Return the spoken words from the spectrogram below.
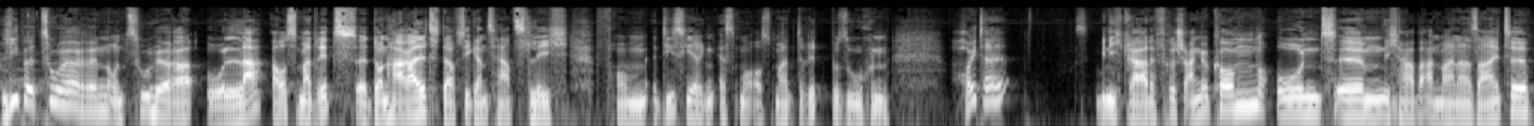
Liebe Zuhörerinnen und Zuhörer, Hola aus Madrid. Don Harald darf Sie ganz herzlich vom diesjährigen ESMO aus Madrid besuchen. Heute bin ich gerade frisch angekommen und ähm, ich habe an meiner Seite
